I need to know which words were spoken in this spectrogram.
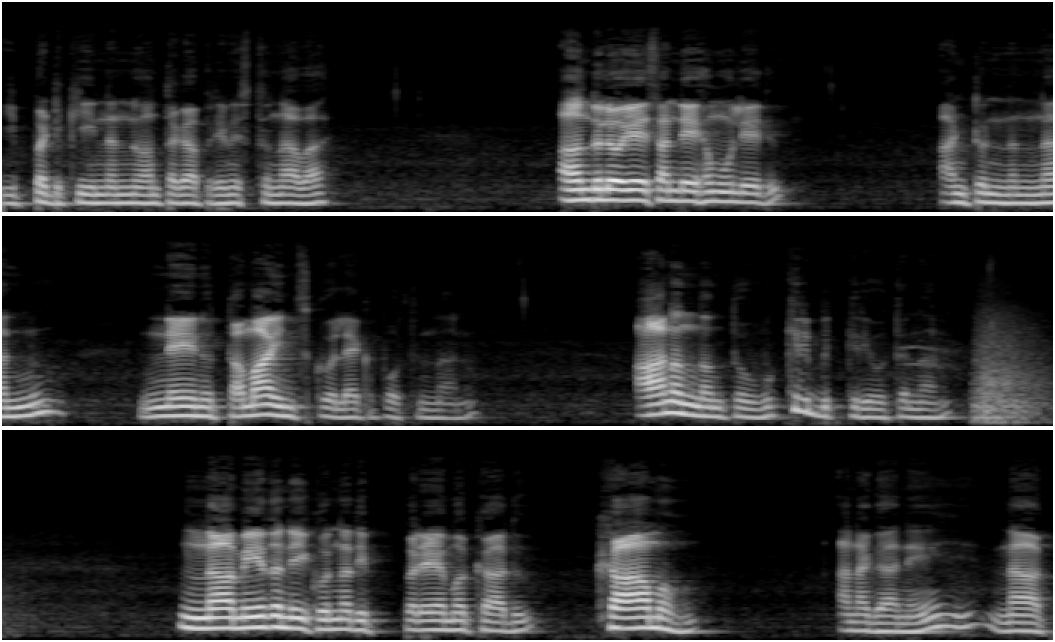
ఇప్పటికీ నన్ను అంతగా ప్రేమిస్తున్నావా? అందులో ఏ సందేహము లేదు. అంటున్న నన్ను నేను తమాయించుకోలేకపోతున్నాను. ఆనందంతో ఉక్కిరి బిక్కిరి అవుతున్నాను. నా మీద నీకున్నది ప్రేమ కాదు కామం. అనగానే నా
